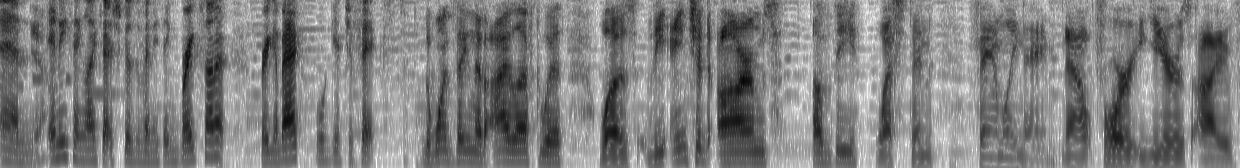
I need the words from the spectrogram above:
and Yeah. anything like that. She goes, if anything breaks on it, bring it back, we'll get you fixed. The one thing that I left with was the ancient arms of the Weston family name. Now, for years, I've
